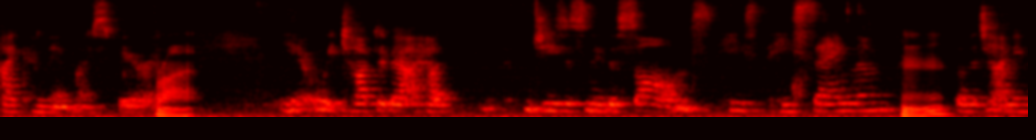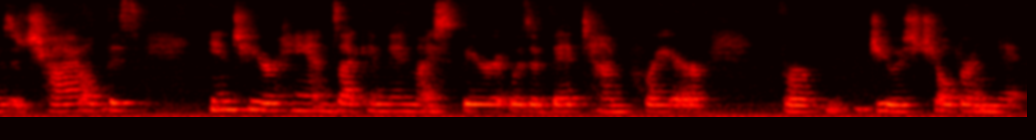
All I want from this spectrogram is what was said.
I commend my spirit." Right. You know, we talked about how Jesus knew the Psalms. He he sang them hmm from the time he was a child. This "Into your hands I commend my spirit" was a bedtime prayer for Jewish children that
